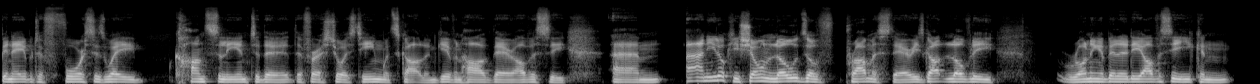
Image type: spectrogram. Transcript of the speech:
been able to force his way constantly into the the first choice team with Scotland, given Hogg there, obviously. Um, and he look, he's shown loads of promise there. He's got lovely running ability. Obviously, he can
